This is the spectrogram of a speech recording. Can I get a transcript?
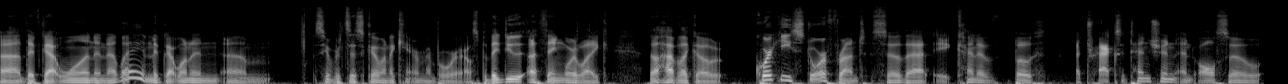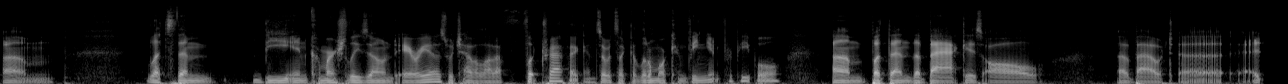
Uh, they've got one in LA and they've got one in um, San Francisco, and I can't remember where else. But they do a thing where, like, they'll have like a quirky storefront so that it kind of both attracts attention and also um, lets them be in commercially zoned areas which have a lot of foot traffic and so it's like a little more convenient for people um, but then the back is all about uh, ed-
